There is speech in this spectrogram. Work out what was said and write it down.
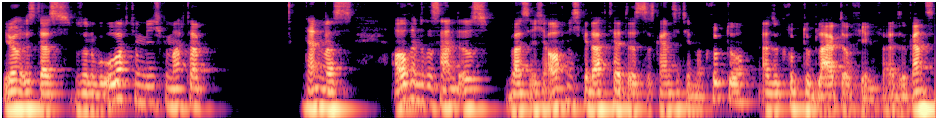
jedoch ist das so eine Beobachtung, die ich gemacht habe. Dann, was auch interessant ist, was ich auch nicht gedacht hätte, ist das ganze Thema Krypto. Also Krypto bleibt auf jeden Fall. Also ganz,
